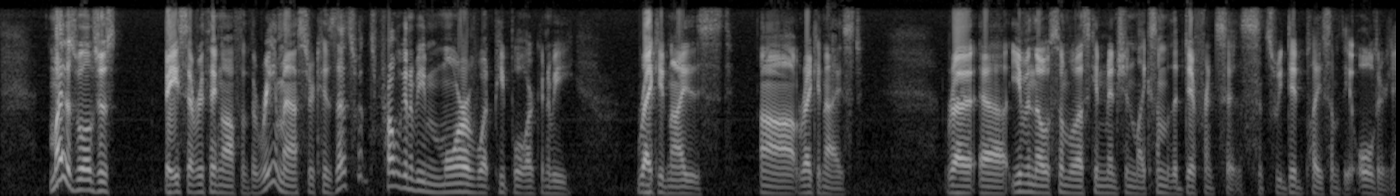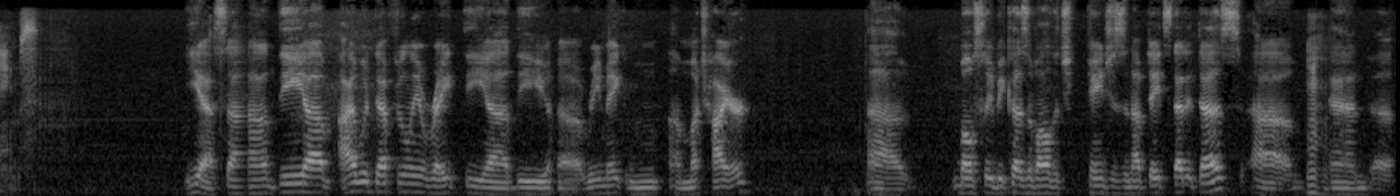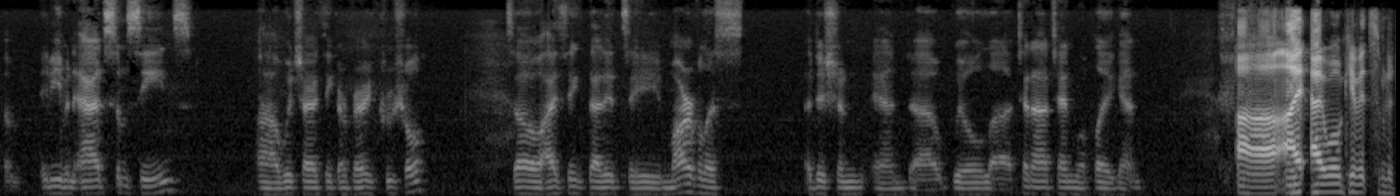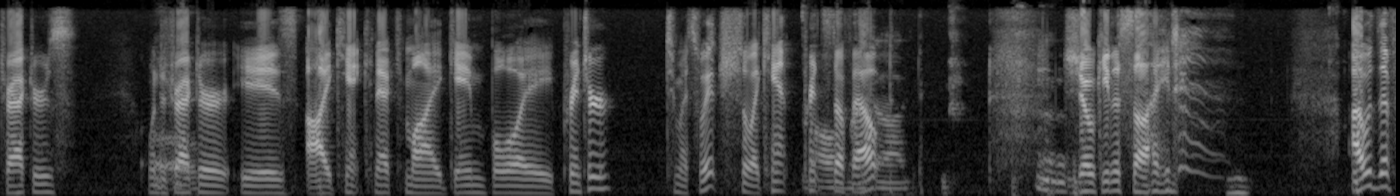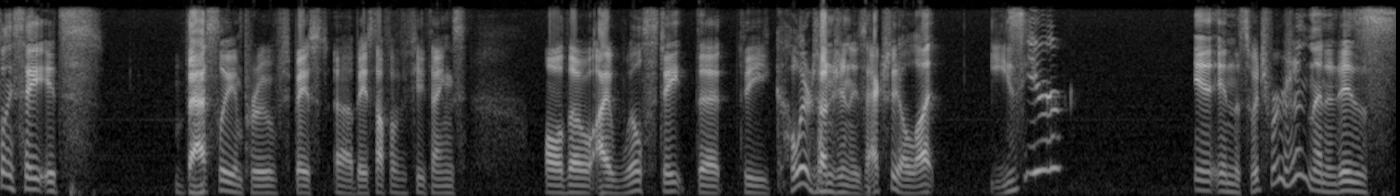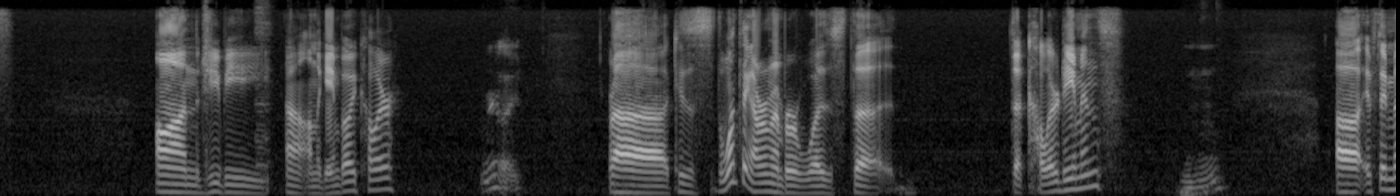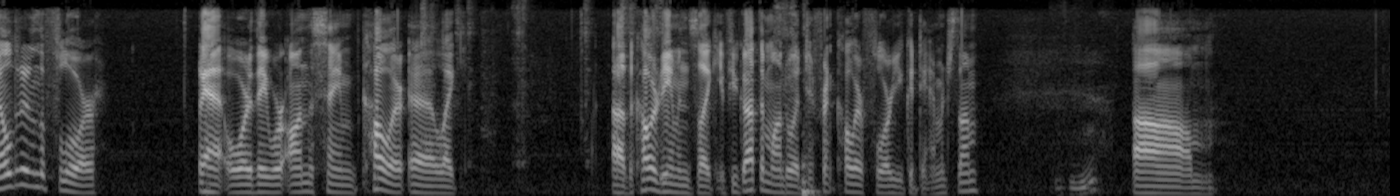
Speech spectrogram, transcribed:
might as well just base everything off of the remaster because that's what's probably going to be more of what people are going to be recognized. Uh, recognized. Re- uh, even though some of us can mention like some of the differences, since we did play some of the older games. Yes. Uh, the um, I would definitely rate the uh, the uh, remake m- uh, much higher. Uh, mostly because of all the ch- changes and updates that it does, um, Mhm. and uh, it even adds some scenes, uh, which I think are very crucial. So I think that it's a marvelous addition, and uh, we'll uh, ten out of ten. We'll play again. Uh, I I will give it some detractors. One Oh. detractor is I can't connect my Game Boy printer to my Switch, so I can't print Oh stuff my out. God. Joking aside, I would definitely say it's vastly improved based uh, based off of a few things. Although I will state that the color dungeon is actually a lot easier in, in the Switch version than it is on the GB uh, on the Game Boy Color. Really? Because the one thing I remember was the the color demons. hmm Uh, if they melted in the floor, uh, or they were on the same color, uh, like uh, the color demons, like if you got them onto a different color floor, you could damage them. hmm Um,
